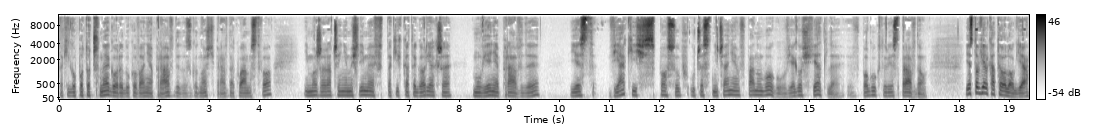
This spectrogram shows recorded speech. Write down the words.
takiego potocznego redukowania prawdy, do zgodności prawda, kłamstwo i może raczej nie myślimy w takich kategoriach, że mówienie prawdy jest w jakiś sposób uczestniczeniem w Panu Bogu, w Jego świetle, w Bogu, który jest prawdą. Jest to wielka teologia,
